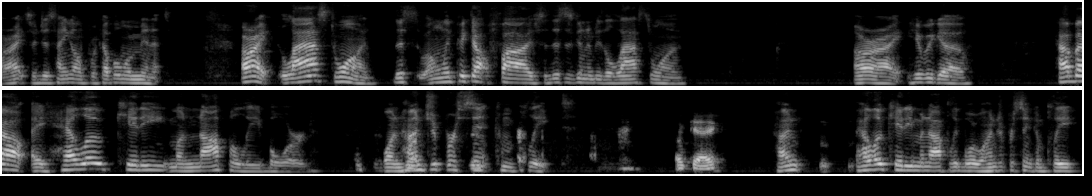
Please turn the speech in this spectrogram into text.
All right, so just hang on for a couple more minutes. All right, last one. This I only picked out five, so this is going to be the last one. All right, here we go. How about a Hello Kitty Monopoly board, 100% complete? Okay. Hun- Hello Kitty Monopoly board 100% complete.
